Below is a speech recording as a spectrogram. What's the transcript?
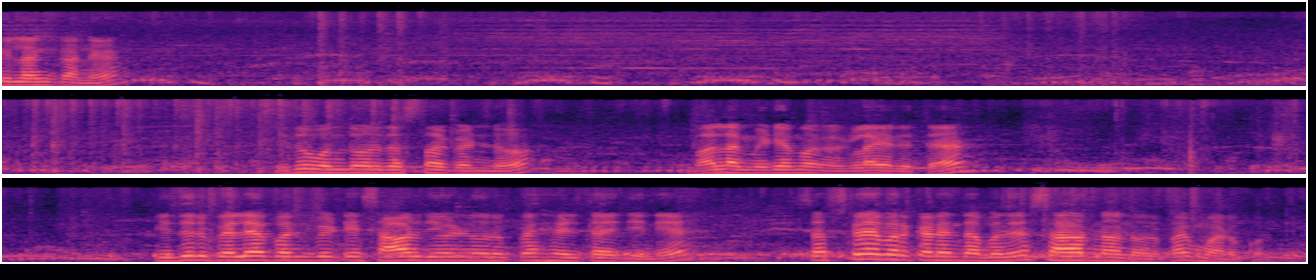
ಇದು ಪಿಲಂಕಾನೆ ಇದು ಒಂದೂವರೆ ದಸ್ತ ಗಂಡು. ಬಾಲ ಮೀಡಿಯಮ್ ಆಗಿ ಅಗಲ ಇರುತ್ತೆ. ಇದ್ರ ಬೆಲೆ ಬಂದ್ಬಿಟ್ಟು ಸಾವಿರದ ಏಳ್ನೂರು ರೂಪಾಯಿ ಹೇಳ್ತಾ ಇದ್ದೀನಿ. ಸಬ್ಸ್ಕ್ರೈಬರ್ ಕಡೆಯಿಂದ ಬಂದರೆ ಸಾವಿರದ ನಾನ್ನೂರು ರೂಪಾಯಿಗೆ ಮಾಡ್ಕೊಡ್ತೀನಿ.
